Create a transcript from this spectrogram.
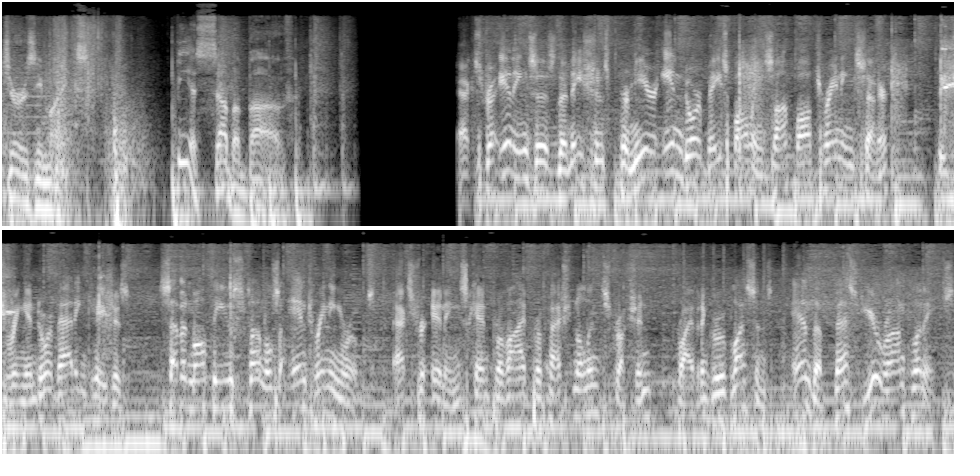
Jersey Mike's. Be a sub above. Extra Innings is the nation's premier indoor baseball and softball training center, featuring indoor batting cages, seven multi-use tunnels, and training rooms. Extra Innings can provide professional instruction, private and group lessons, and the best year-round clinics.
